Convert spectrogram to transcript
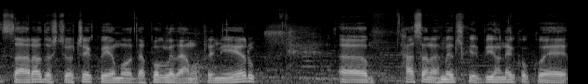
sa radošću očekujemo da pogledamo premijeru. Hasan Ahmetski je bio neko ko je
